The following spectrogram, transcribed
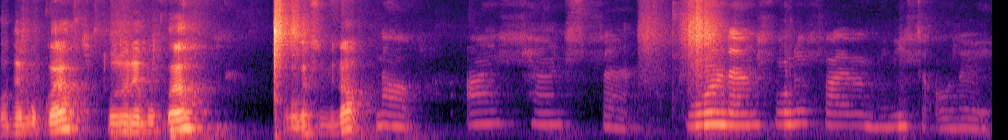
한번 해볼까요? 도전해볼까요? 해보겠습니다. Now, I can spend more than 45 minutes a day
